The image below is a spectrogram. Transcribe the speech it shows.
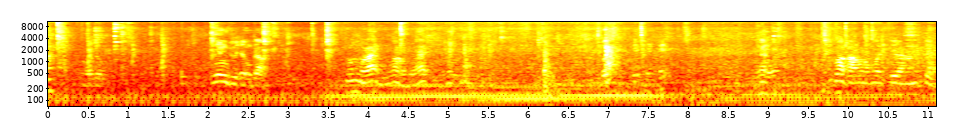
ะ มาดู ยังอยู่จังเก่านุ่มหมดแล้วนุ่มหมดแล้วเฮ้ยเผ็ดเผ็ดเผ็ดนั่นวะว่าเขาเอามาเจือมันเก่ง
